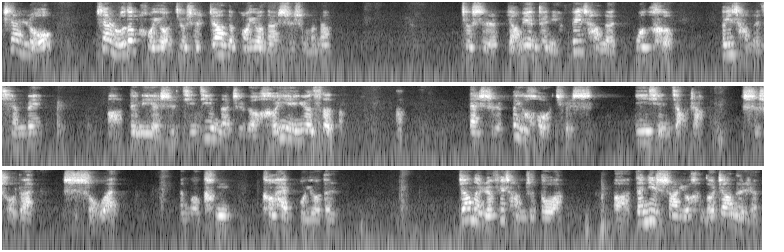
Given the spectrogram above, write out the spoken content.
善柔，善柔的朋友就是这样的朋友呢，是什么呢？就是表面对你非常的温和，非常的谦卑。啊，对你也是极尽的这个和颜悦色的，啊，但是背后却是阴险狡诈，是手段，是手腕，能够坑坑害朋友的人，这样的人非常之多啊，啊，在历史上有很多这样的人，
